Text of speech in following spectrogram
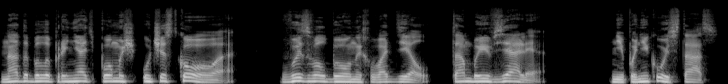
Надо было принять помощь участкового. Вызвал бы он их в отдел, там бы и взяли. Не паникуй, Стас.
